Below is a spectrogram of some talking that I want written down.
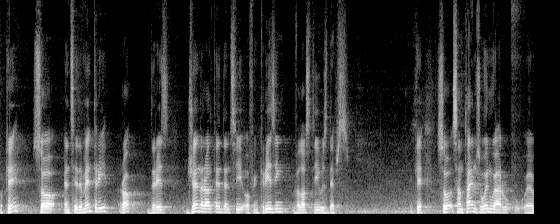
Okay, so in sedimentary rock, there is general tendency of increasing velocity with depths. Okay, so sometimes when we are, uh,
